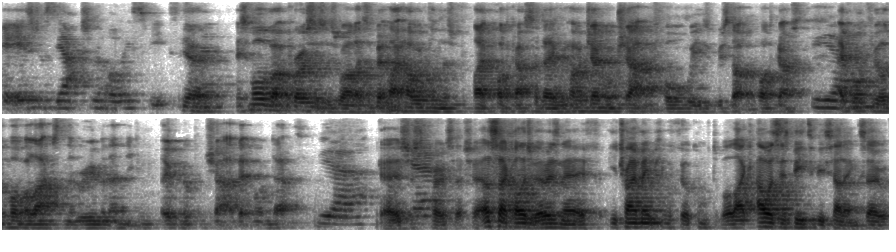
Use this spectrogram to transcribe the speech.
it is just the action that always speaks. Yeah. it? It's more about process as well. It's a bit like how we've done this like podcast today. We have a general chat before we, we start the podcast. yeah Everyone feels more relaxed in the room, and then you can open up and chat a bit more in depth. yeah Yeah, it's just Yeah. a process. Yeah. That's psychology, though, isn't it? If you try and make people feel comfortable, like ours is B2B selling. So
